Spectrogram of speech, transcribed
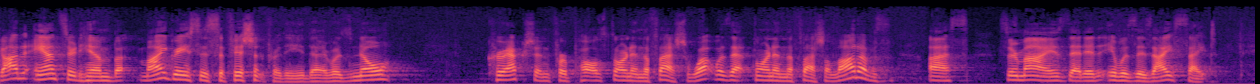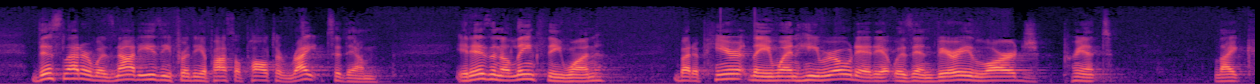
God answered him, But my grace is sufficient for thee. There was no correction for Paul's thorn in the flesh. What was that thorn in the flesh? A lot of us surmise that it, it was his eyesight. This letter was not easy for the Apostle Paul to write to them. It isn't a lengthy one, but apparently when he wrote it, it was in very large print, like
